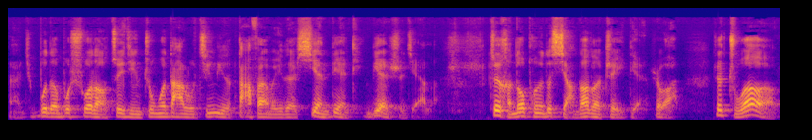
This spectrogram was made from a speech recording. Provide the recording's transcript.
啊，就不得不说到最近中国大陆经历了大范围的限电停电事件了。这很多朋友都想到了这一点，是吧？这主要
